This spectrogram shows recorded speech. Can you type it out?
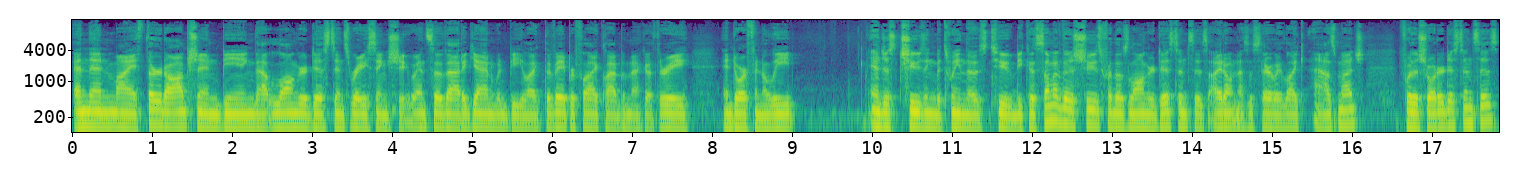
And then my third option being that longer distance racing shoe. And so that again would be like the Vaporfly Cloudboom Echo 3 Endorphin Elite, and just choosing between those two because some of those shoes for those longer distances I don't necessarily like as much for the shorter distances.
